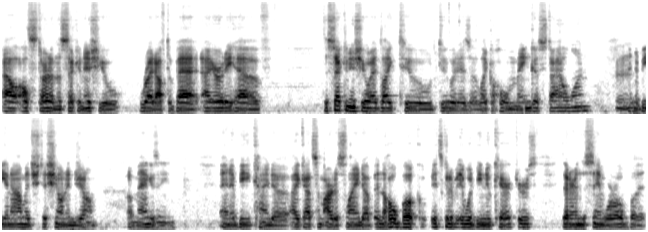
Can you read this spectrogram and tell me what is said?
I'll I'll start on the second issue right off the bat. I already have the second issue. I'd like to do it as a like a whole manga style one, and it'd be an homage to Shonen Jump, a magazine. And it'd be kind of I got some artists lined up, and the whole book it's gonna be it would be new characters that are in the same world, but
